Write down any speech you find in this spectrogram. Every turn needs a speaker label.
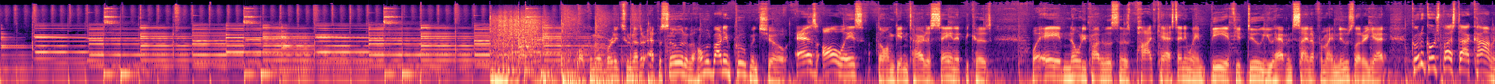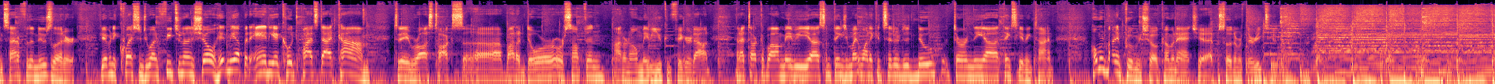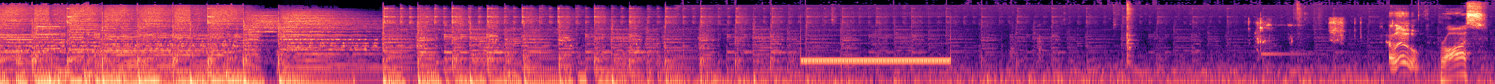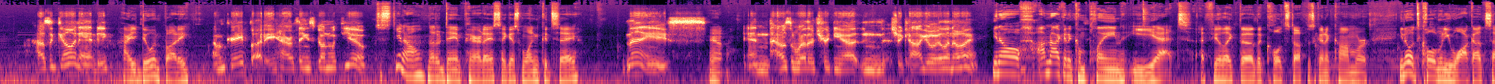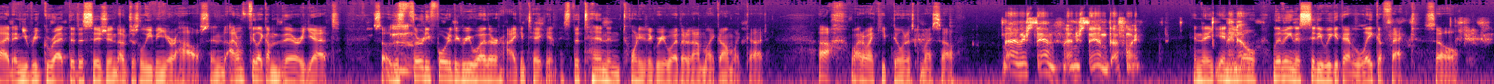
Speaker 1: Welcome everybody to another episode of the Home and Body Improvement Show. As always, though I'm getting tired of saying it because, well, A, nobody probably listens to this podcast anyway, and B, if you do, you haven't signed up for my newsletter yet, go to CoachPots.com and sign up for the newsletter. If you have any questions you want featured on the show, hit me up at Andy at CoachPots.com. Today, Ross talks uh, about a door or something. I don't know, maybe you can figure it out. And I talk about maybe uh, some things you might want to consider to do during the uh, Thanksgiving time. Home and Body Improvement Show coming at you, episode number 32. Ross,
Speaker 2: How's it going, Andy?
Speaker 1: how are you doing, buddy?
Speaker 2: I'm great, buddy. How are things going with you?
Speaker 1: Just, you know, another day in paradise, I guess one could say.
Speaker 2: Nice.
Speaker 1: Yeah.
Speaker 2: And how's the weather treating you out in Chicago, Illinois?
Speaker 1: You know, I'm not going to complain yet. I feel like the the cold stuff is going to come where you know it's cold when you walk outside and you regret the decision of just leaving your house. And I don't feel like I'm there yet. So this 30, 40 degree weather, I can take it. It's the 10 and 20 degree weather that I'm like, "Oh my god. Ah, why do I keep doing this to myself?"
Speaker 2: I understand. I understand, definitely.
Speaker 1: And they, and
Speaker 2: I
Speaker 1: you know.
Speaker 2: know.
Speaker 1: living in a city, we get that lake effect. So,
